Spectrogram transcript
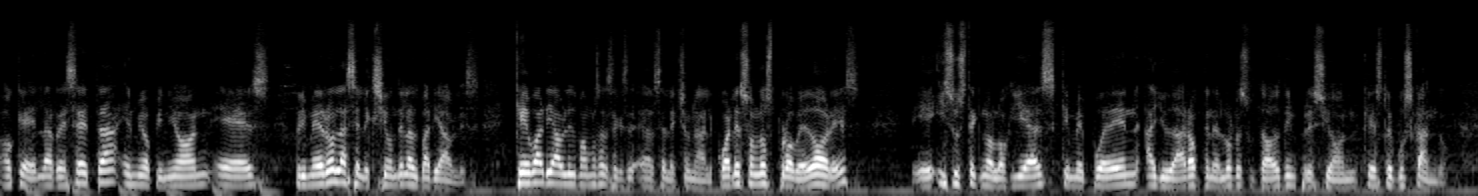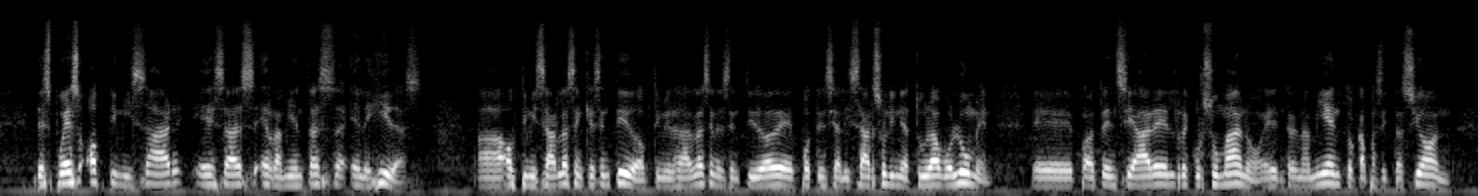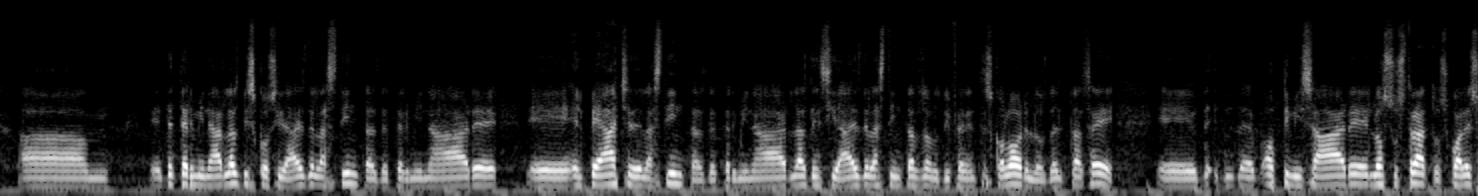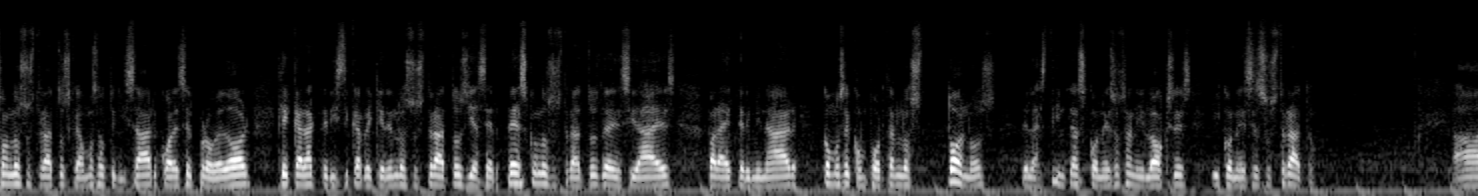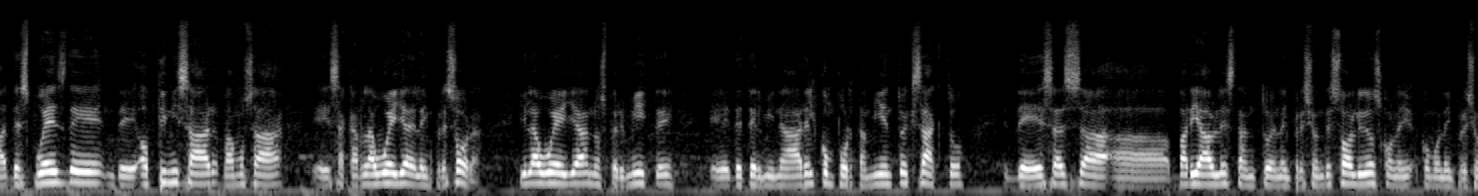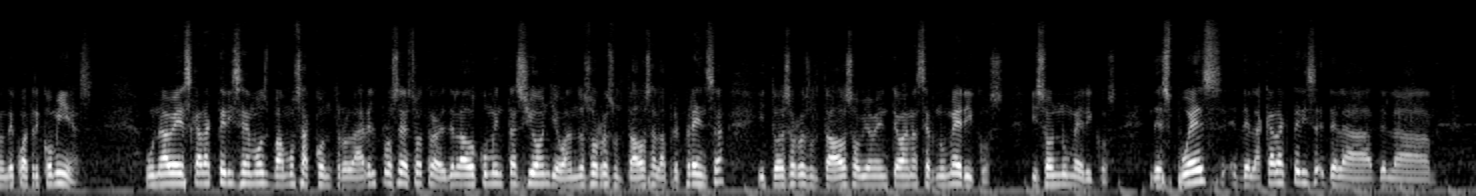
Ok, la receta, en mi opinión, es primero la selección de las variables. ¿Qué variables vamos a, seleccionar? ¿Cuáles son los proveedores eh, y sus tecnologías que me pueden ayudar a obtener los resultados de impresión que estoy buscando? Después, optimizar esas herramientas elegidas. ¿Optimizarlas en qué sentido? Optimizarlas en el sentido de potencializar su lineatura volumen, eh, potenciar el recurso humano, entrenamiento, capacitación, eh, determinar las viscosidades de las tintas, determinar eh, eh, el pH de las tintas, determinar las densidades de las tintas de los diferentes colores, los delta C, optimizar los sustratos, cuáles son los sustratos que vamos a utilizar, cuál es el proveedor, qué características requieren los sustratos y hacer test con los sustratos de densidades para determinar cómo se comportan los tonos de las tintas con esos aniloxes y con ese sustrato. Ah, después de, optimizar, vamos a eh, sacar la huella de la impresora y la huella nos permite eh, determinar el comportamiento exacto de esas ah, ah, variables tanto en la impresión de sólidos como la, como la impresión de cuatricomías. Una vez caractericemos, vamos a controlar el proceso a través de la documentación, llevando esos resultados a la preprensa y todos esos resultados obviamente van a ser numéricos y son numéricos. Después de la, de la, de la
